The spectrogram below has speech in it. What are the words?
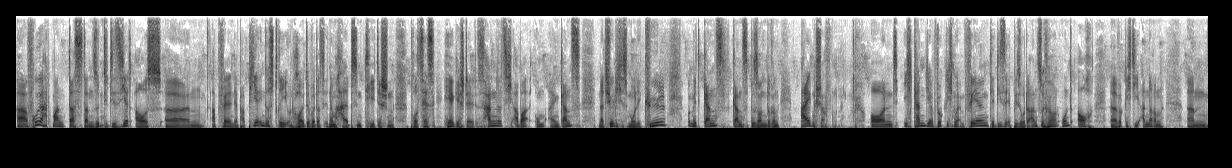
Äh, früher hat man das dann synthetisiert aus äh, Abfällen der Papierindustrie und heute wird das in einem halbsynthetischen Prozess hergestellt. Es handelt sich aber um ein ganz natürliches Molekül mit ganz, ganz besonderen Eigenschaften. Und ich kann dir wirklich nur empfehlen, dir diese Episode anzuhören und auch äh, wirklich die anderen ähm,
